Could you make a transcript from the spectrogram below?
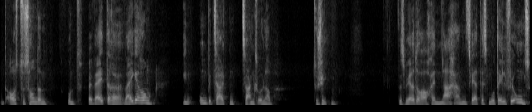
und auszusondern und bei weiterer Weigerung in unbezahlten Zwangsurlaub zu schicken. Das wäre doch auch ein nachahmenswertes Modell für uns,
